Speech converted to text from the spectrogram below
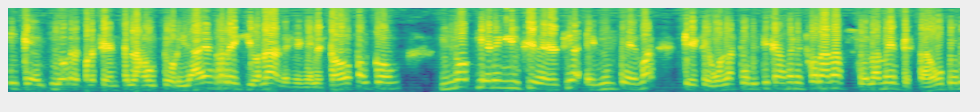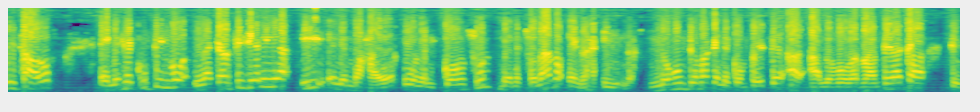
y que lo representan las autoridades regionales en el Estado Falcón no tienen incidencia en un tema que según las políticas venezolanas solamente están autorizados el Ejecutivo, la Cancillería y el embajador o el cónsul venezolano en las islas. No es un tema que le compete a, los gobernantes de acá, que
